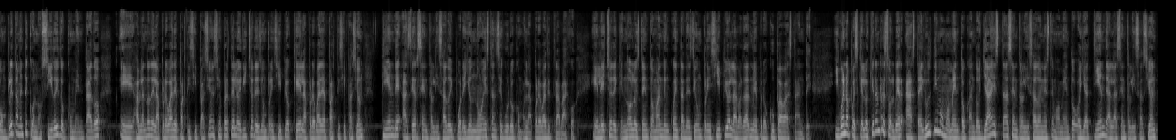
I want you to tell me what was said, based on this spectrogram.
completamente conocido y documentado eh, hablando de la prueba de participación, siempre te lo he dicho desde un principio que la prueba de participación tiende a ser centralizado y por ello no es tan seguro como la prueba de trabajo. El hecho de que no lo estén tomando en cuenta desde un principio, la verdad me preocupa bastante. Y bueno, pues que lo quieran resolver hasta el último momento, cuando ya está centralizado en este momento o ya tiende a la centralización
